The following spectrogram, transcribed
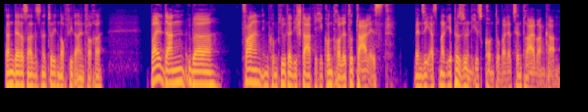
Dann wäre das alles natürlich noch viel einfacher, weil dann über Zahlen im Computer die staatliche Kontrolle total ist, wenn sie erstmal ihr persönliches Konto bei der Zentralbank haben.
